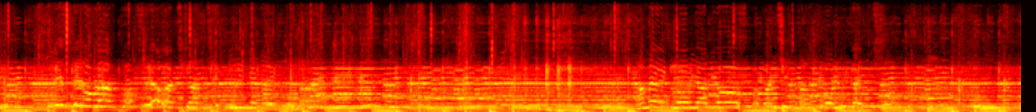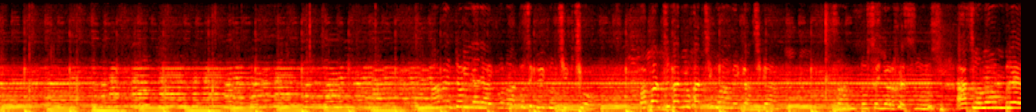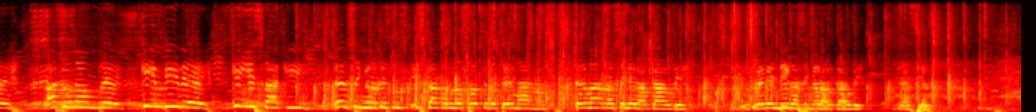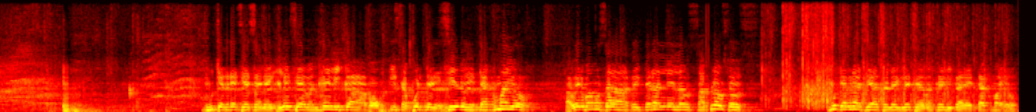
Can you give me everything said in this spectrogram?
Vestido blanco, fleaba gigante, turineta y cola. Amén, gloria a Dios, papá Chima, glorifica y tu sol. Papan cikan yukan cikgu ame kan cikan Jesús. A su nombre, a su nombre. ¿Quién vive? ¿Quién está aquí? El Señor Jesús está con nosotros, hermanos. Hermanos, señor alcalde. Dios le bendiga, señor alcalde. Gracias. Muchas gracias a la Iglesia Evangélica Bautista Puerta del Cielo de Tacmayo. A ver, vamos a reiterarle los aplausos. Muchas gracias a la Iglesia Evangélica de Tacmayo.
